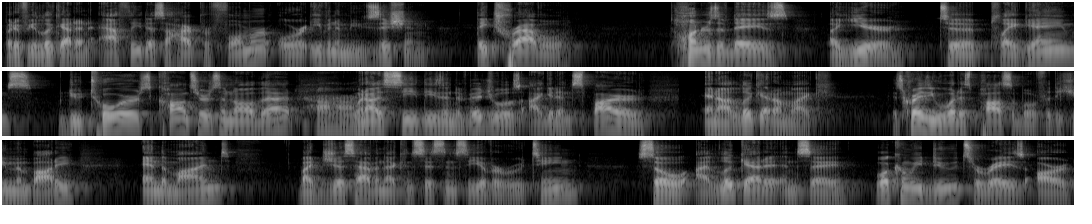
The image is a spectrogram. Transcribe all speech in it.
but if we look at an athlete that's a high performer or even a musician, they travel hundreds of days a year to play games, do tours, concerts, and all that. Uh-huh. When I see these individuals, I get inspired and I look at them like, it's crazy what is possible for the human body and the mind by just having that consistency of a routine. So I look at it and say, what can we do to raise our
